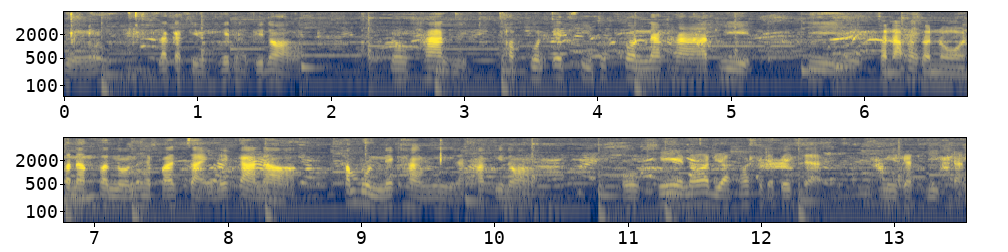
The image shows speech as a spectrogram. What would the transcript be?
ถึงแล้วก็สิเฮ็ดให้พี่น้อง โรงท่านอีกขอบคุณ FC ทุกคนนะคะที่ที่สนับสนุนสนับสนุนให้ปัจจัยในการเอ่อทำบุญในครั้งนี้นะครับพี่น้อง โอเคเนาะเดี๋ยวเขาจะได้ไปแจกมีกะทิกัน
